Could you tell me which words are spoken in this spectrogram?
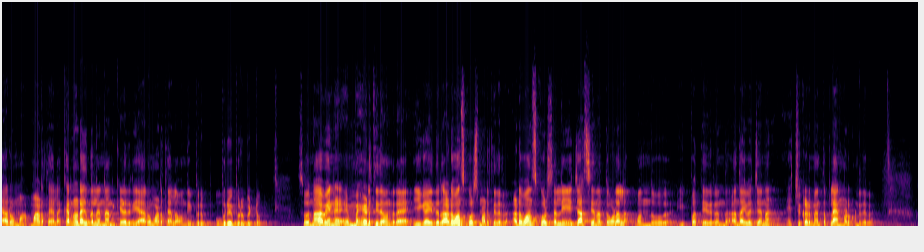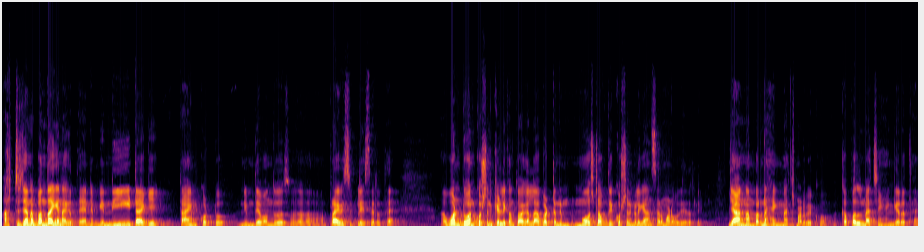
ಯಾರೂ ಮಾಡ್ತಾ ಇಲ್ಲ. ಕರ್ನಾಟಕದಲ್ಲೇ ನಾನು ಕೇಳಿದ್ರೆ ಯಾರೂ ಮಾಡ್ತಾ ಇಲ್ಲ. ಒಂದು ಇಬ್ಬರು ಒಬ್ಬರು ಇಬ್ಬರು ಬಿಟ್ಟು. ಸೊ ನಾವೇನು ಹೇಳ್ತಿದ್ದೇವೆ ಅಂದರೆ, ಈಗ ಇದರ ಅಡ್ವಾನ್ಸ್ ಕೋರ್ಸ್ ಮಾಡ್ತಿದ್ದೇವೆ. ಅಡ್ವಾನ್ಸ್ ಕೋರ್ಸಲ್ಲಿ ಜಾಸ್ತಿ ಜನ ತೊಗೊಳ್ಳಲ್ಲ ಒಂದು ಇಪ್ಪತ್ತೈದರಿಂದ, ಒಂದು ಐವತ್ತು ಜನ ಹೆಚ್ಚು ಕಡಿಮೆ ಅಂತ ಪ್ಲ್ಯಾನ್ ಮಾಡ್ಕೊಂಡಿದ್ದೇವೆ. ಅಷ್ಟು ಜನ ಬಂದಾಗ ಏನಾಗುತ್ತೆ? ನಿಮಗೆ ನೀಟಾಗಿ ಟೈಮ್ ಕೊಟ್ಟು ನಿಮ್ಮದೇ ಒಂದು ಪ್ರೈವಸಿ ಪ್ಲೇಸ್ ಇರುತ್ತೆ. ಒನ್ ಟು ಒನ್ ಕ್ವಶನ್ ಕೇಳಲಿಕ್ಕಂತೂ ಆಗಲ್ಲ ಬಟ್ ನಿಮ್ಮ ಮೋಸ್ಟ್ ಆಫ್ ದಿ ಕ್ವಶನ್ಗಳಿಗೆ ಆನ್ಸರ್ ಮಾಡ್ಬೋದು ಇದರಲ್ಲಿ. ಯಾವ ನಂಬರ್ನ ಹೆಂಗೆ ಮ್ಯಾಚ್ ಮಾಡಬೇಕು? ಕಪಲ್ ಮ್ಯಾಚಿಂಗ್ ಹೆಂಗಿರುತ್ತೆ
